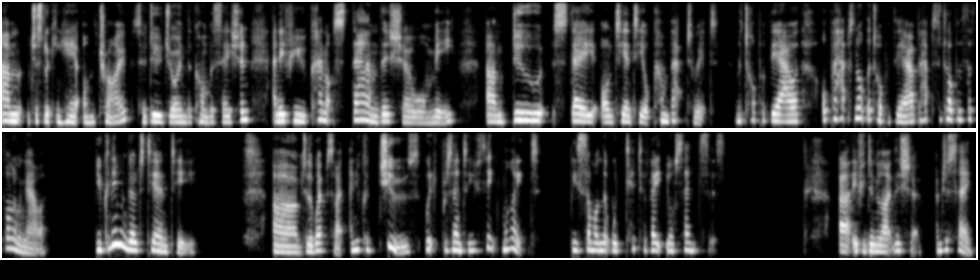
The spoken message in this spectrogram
Um, just looking here on Tribe, so do join the conversation. And if you cannot stand this show or me, um, do stay on TNT or come back to it the top of the hour, or perhaps not the top of the hour, perhaps the top of the following hour. You can even go to TNT, um, to the website, and you could choose which presenter you think might be someone that would titivate your senses. Uh, if you didn't like this show, I'm just saying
